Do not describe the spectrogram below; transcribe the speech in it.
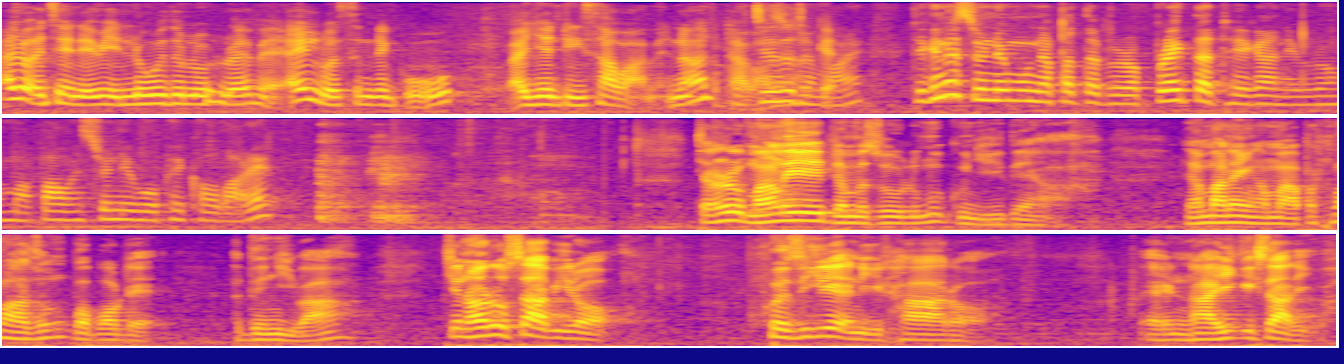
အဲ့လိုအခြေအနေပြီးလိုသလိုလွှဲမယ်အဲ့လိုစနစ်ကိုအရင်တိဆောက်ရမယ်နော်ဒါပါကျေးဇူးတင်ပါတယ်ဒီကနေ့ဆွေးနွေးမှုနဲ့ပတ်သက်ပြီးတော့ပြည်သက်ထဲကနေပြီးတော့မှပါဝင်ဆွေးနွေးဖို့ဖိတ်ခေါ်ပါတယ်ကျွန်တော်တို့မန္တလေးပြည်မစိုးလူမှုကွန်ကြီးတဲ့ဟာမြန်မာနိုင်ငံမှာပထမဆုံးပေါ်ပေါက်တဲ့ အသင်းကြီးပါကျွန်တော်တို့စပြီးတော့ဖွဲ့စည်းတဲ့အနေအထားကတော့အဲနာယီကိစ္စတွေပါ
